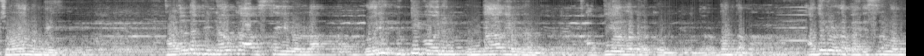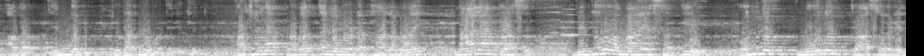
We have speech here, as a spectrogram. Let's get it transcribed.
ചോളമുണ്ടയിൽ പഠന പിന്നോക്കാവസ്ഥയിലുള്ള ഒരു കുട്ടി പോലും ഉണ്ടാകരുതെന്ന് അധ്യാപകർക്കും നിർബന്ധമാണ്. അതിനുള്ള പരിശ്രമം അവർ ഇന്നും തുടർന്നുകൊണ്ടിരിക്കുന്നു. പഠന പ്രവർത്തനങ്ങളുടെ ഭാഗമായി നാലാം ക്ലാസ്സിൽ വിഭവമായ സദ്യയും ഒന്നും മൂന്നും ക്ലാസുകളിൽ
